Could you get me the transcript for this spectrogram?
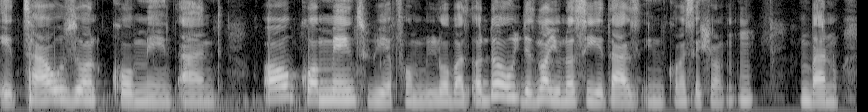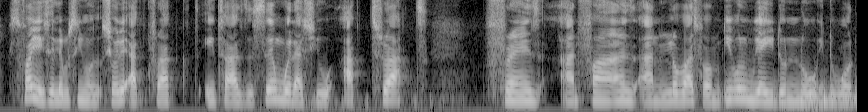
a thousand comments and all comments were from lovers although there's not you not see it as in the comment section mm -mm. Mbano. So far, you're a celebrity, you will surely attract it as the same way that you attract friends and fans and lovers from even where you don't know in the world.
